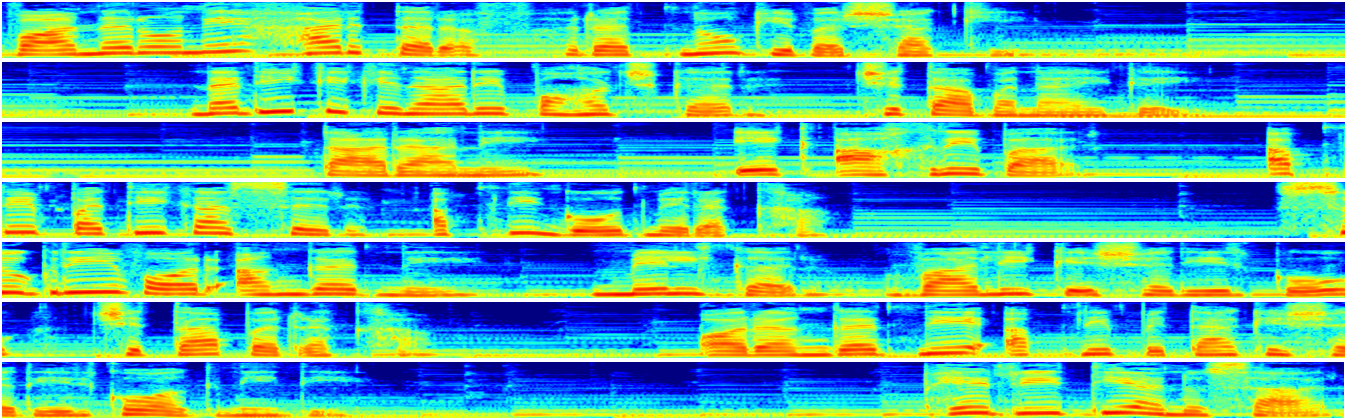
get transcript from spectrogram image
वानरों ने हर तरफ़ रत्नों की वर्षा की। नदी के किनारे पहुंचकर चिता बनाई गई। तारा ने एक आखिरी बार अपने पति का सिर अपनी गोद में रखा। सुग्रीव और अंगद ने मिलकर वाली के शरीर को चिता पर रखा और अंगद ने अपने पिता के शरीर को अग्नि दी। फिर रीति अनुसार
